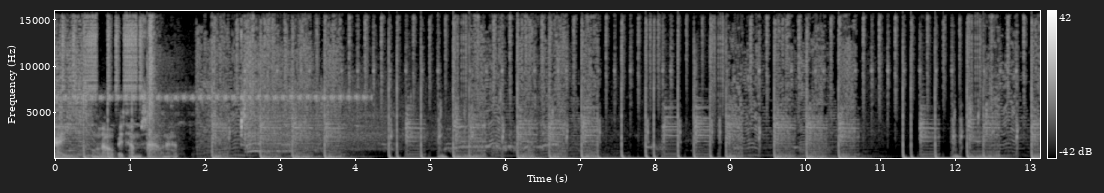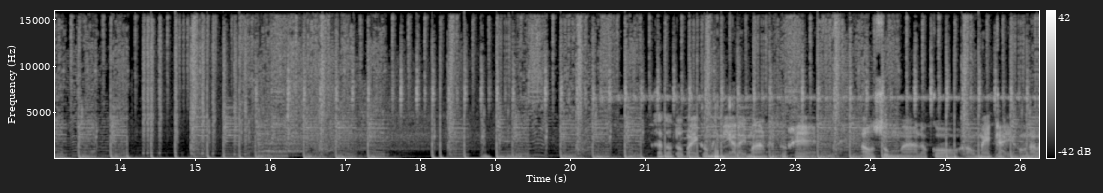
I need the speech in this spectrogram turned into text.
ไก่ของเราไปทำสาวนะครับขั้นตอนต่อไปก็ไม่มีอะไรมากครับก็แค่ เอาสุ่มมาแล้วก็เอาแม่ไก่ของเรา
